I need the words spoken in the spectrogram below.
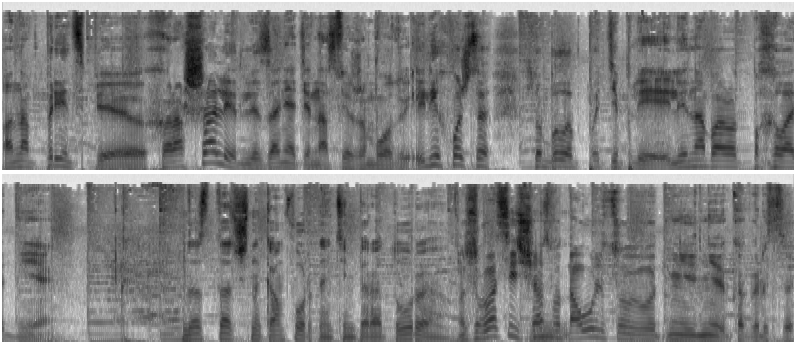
она в принципе хороша ли для занятий на свежем воздухе? Или хочется, чтобы было потеплее, или наоборот похолоднее? Достаточно комфортная температура. Ну, согласись, сейчас вот на улицу, вот, не, не, как говорится,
